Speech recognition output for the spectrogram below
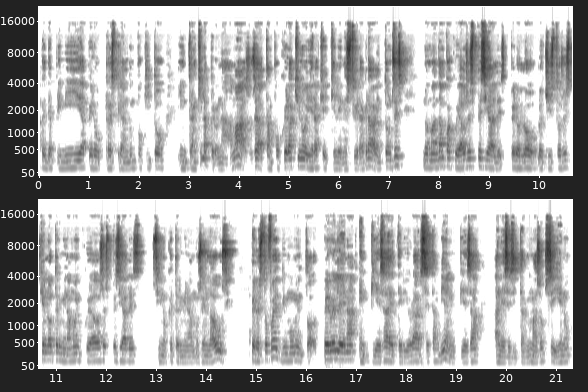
pues, deprimida, pero respirando un poquito intranquila, pero nada más. O sea, tampoco era que uno dijera que, que Elena estuviera grave. Entonces, nos mandan para cuidados especiales, pero lo, lo chistoso es que no terminamos en cuidados especiales, sino que terminamos en la UCI. Pero esto fue de un momento a otro. Pero Elena empieza a deteriorarse también, empieza a necesitar más oxígeno,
